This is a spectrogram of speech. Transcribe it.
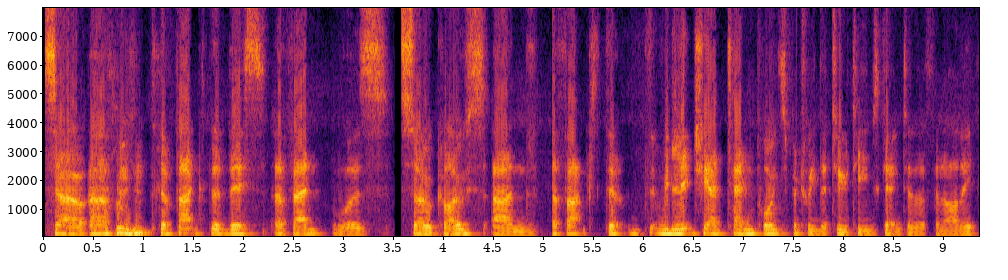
So um, the fact that this event was so close, and the fact that we literally had ten points between the two teams getting to the finale,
